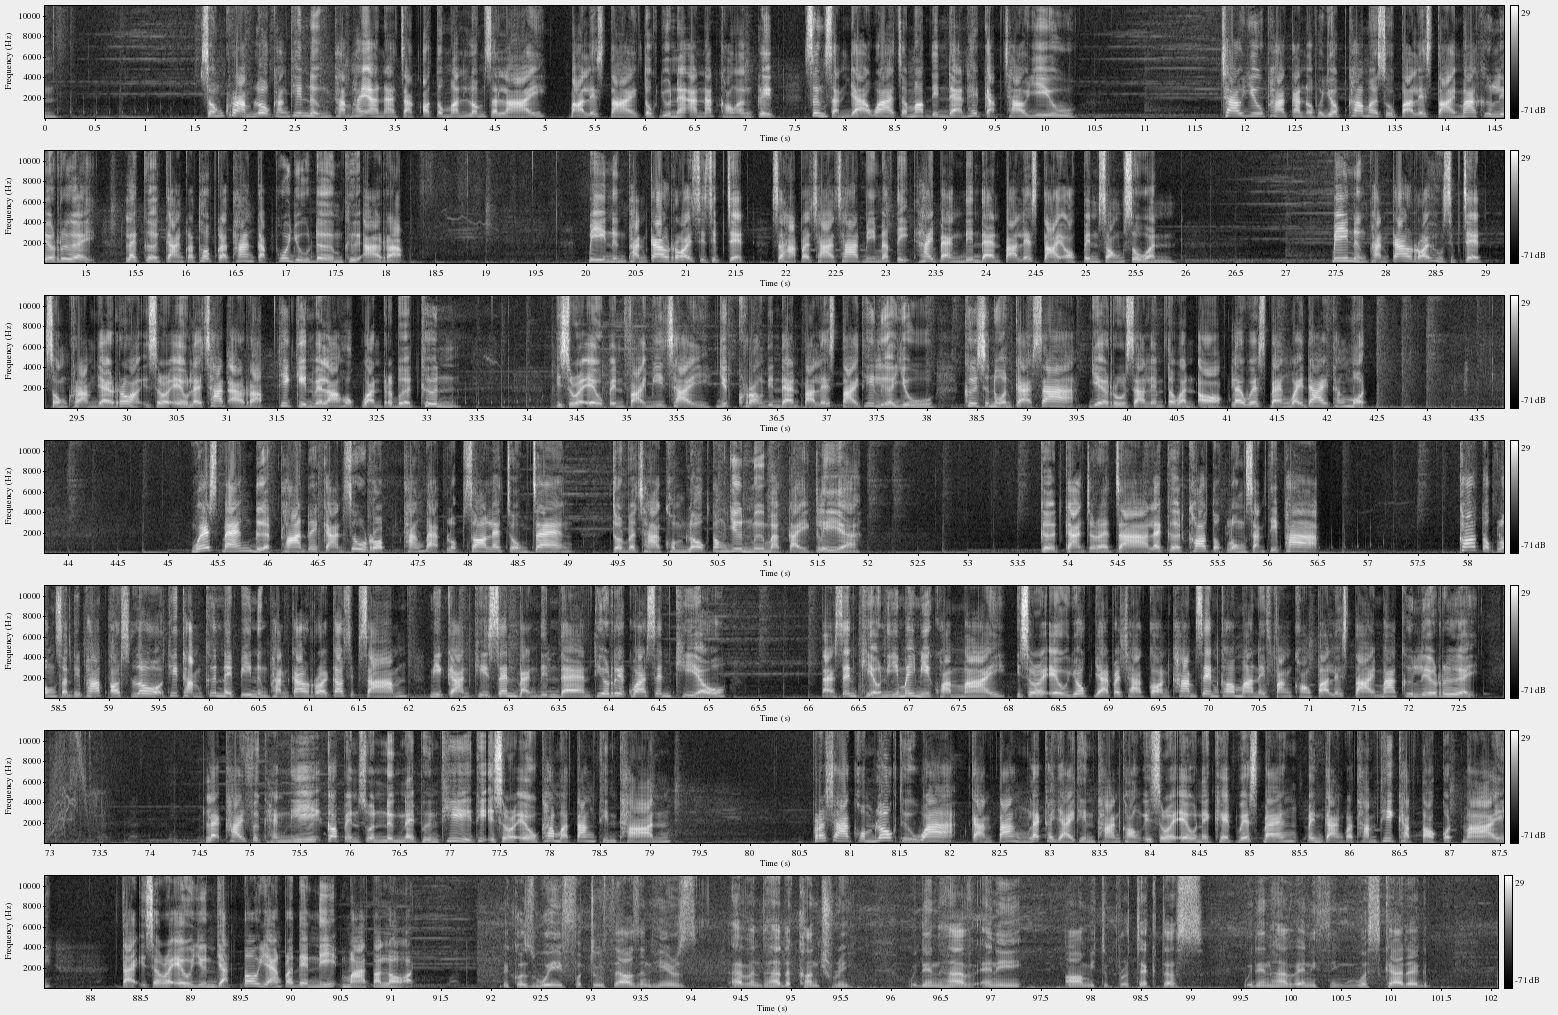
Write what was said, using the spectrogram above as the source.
สงครามโลกครั้งที่หนึ่งทำให้อาณาจักรออตโตมันล่มสลาย ปาเลสไตน์ตกอยู่ในอานัตของอังกฤษ ซึ่งสัญญาว่าจะมอบดินแดนให้กับชาวยิว ชาวยิวพากันอพยพเข้ามาสู่ปาเลสไตน์มากขึ้นเรื่อยๆ และเกิดการกระทบกระทั่งกับผู้อยู่เดิมคืออาหรับ ปี 1947 สหประชาชาติมีมติให้แบ่งดินแดนปาเลสไตน์ออกเป็นสองส่วน ปี 1967 สงครามใหญ่ระหว่างอิสราเอลและชาติอาหรับที่กินเวลา 6 วันระเบิดขึ้น อิสราเอลเป็นฝ่ายมีชัย ยึดครองดินแดนปาเลสไตน์ที่เหลืออยู่ คือฉนวนกาซา เยรูซาเล็มตะวันออกและเวสต์แบงค์ไว้ได้ทั้งหมดเวสต์แบงค์เดือดพล่านด้วยการสู้รบ ทั้งแบบหลบซ่อนและโจงแจ้ง จนประชาคมโลกต้องยื่นมือมาไกลเกลี่ย เกิดการเจรจาและเกิดข้อตกลงสันติภาพ ข้อตกลงสันติภาพออสโลที่ทำขึ้นในปี 1993 มีการขีดเส้นแบ่งดินแดนที่เรียกว่าเส้นเขียว แต่เส้นเขียวนี้ไม่มีความหมาย อิสราเอลยกย้ายประชากรข้ามเส้นเข้ามาในฝั่งของปาเลสไตน์มากขึ้นเรื่อยๆ และค่ายฝึกแห่งนี้ก็เป็นส่วนหนึ่งในพื้นที่ที่อิสราเอลเข้ามาตั้งถิ่นฐาน ประชาคมโลกถือว่าการตั้งและขยายถิ่นฐานของอิสราเอลในเขตเวสต์แบงก์เป็นการกระทำที่ขัดต่อกฎหมาย แต่อิสราเอลยืนหยัดโต้แย้งประเด็นนี้มาตลอด because we for 2000 years haven't had a country we didn't have any army to protect us we didn't have anything we were scattered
